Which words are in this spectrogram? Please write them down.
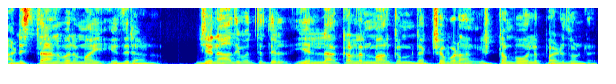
അടിസ്ഥാനപരമായി എതിരാണ്. ജനാധിപത്യത്തിൽ എല്ലാ കള്ളന്മാർക്കും രക്ഷപ്പെടാൻ ഇഷ്ടം പോലെ പഴുതുണ്ട്.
